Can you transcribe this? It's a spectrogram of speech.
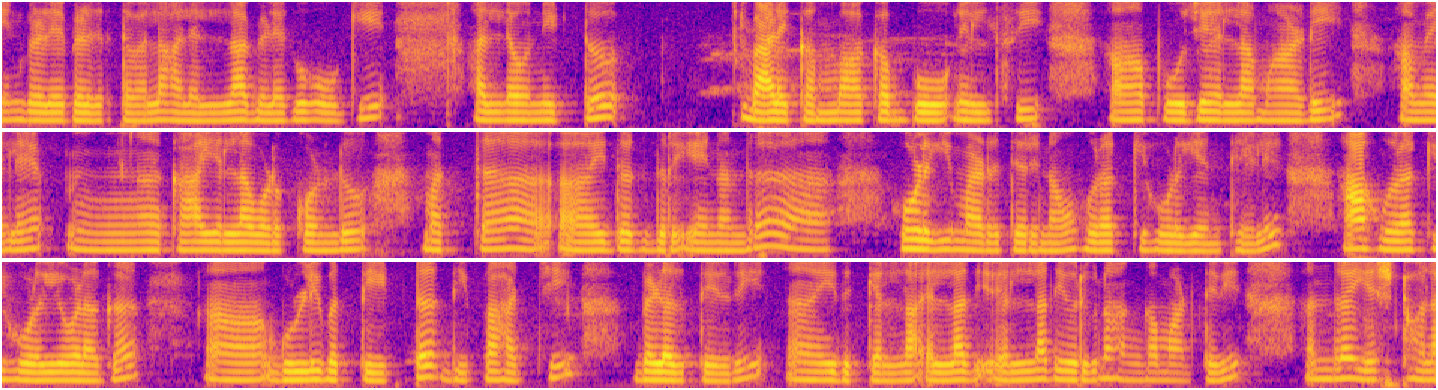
ಏನು ಬೆಳೆ ಬೆಳೆದಿರ್ತಾವಲ್ಲ ಅಲ್ಲೆಲ್ಲ ಬೆಳೆಗೂ ಹೋಗಿ ಅಲ್ಲಿ ಅವನ್ನಿಟ್ಟು ಬಾಳೆ ಕಂಬ, ಕಬ್ಬು ನಿಲ್ಲಿಸಿ ಪೂಜೆ ಎಲ್ಲ ಮಾಡಿ ಆಮೇಲೆ ಕಾಯಿ ಎಲ್ಲ ಒಡ್ಕೊಂಡು ಮತ್ತು ಇದ್ರದ್ದು ಏನಂದ್ರೆ ಹೋಳ್ಗೆ ಮಾಡಿರ್ತೇವೆ ರೀ ನಾವು, ಹುರಕ್ಕಿ ಹೋಳಿಗೆ ಅಂಥೇಳಿ ಆ ಹುರಕ್ಕಿ ಹೋಳಿಗೆ ಒಳಗೆ ಗುಳ್ಳಿ ಬತ್ತಿ ಇಟ್ಟು ದೀಪ ಹಚ್ಚಿ ಬೆಳಗ್ತೇವೆ ರೀ ಇದಕ್ಕೆಲ್ಲ, ಎಲ್ಲ ಎಲ್ಲ ದೇವ್ರಿಗೂ ಹಂಗೆ ಮಾಡ್ತೇವೆ. ಅಂದ್ರೆ ಎಷ್ಟು ಹೊಲ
